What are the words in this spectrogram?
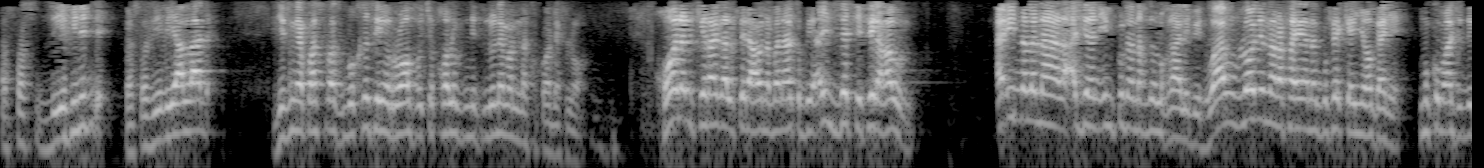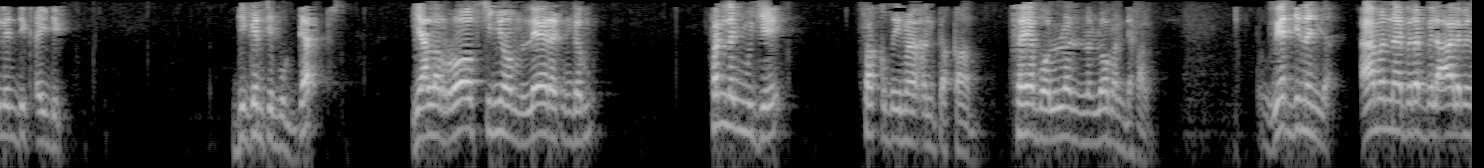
pas-pas du yëfi nit de pas-pas yëfi yàllaa de gis nga pas-pas bu xësee roofu ci xolub nit lu ne mën na ko ko def loo xoolal ki ragal firawna ba naa ko bi izzati firawn a inna lanaa la ajran in kunna nahnu al-ghalibin waaye moom loo ñu nar a fayee nag bu fekkee ñoo gañe mu commencé di leen dig ay dig diggante bu gàtt yàlla roof ci ñoom leer ak ngëm fan lañ mujjee faqdi ma anta qaad sa yeboo lu la loo mën defal weddi nañ la amanna bi rabbil alamin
